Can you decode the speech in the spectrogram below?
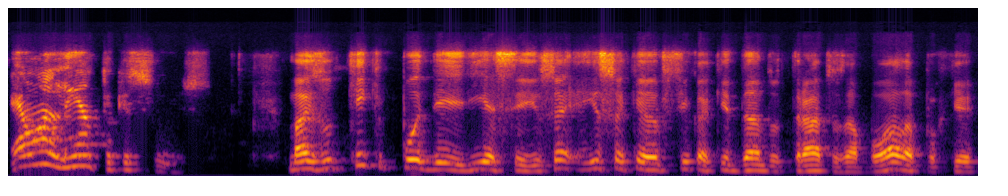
é um alento que surge. Mas o que, que poderia ser isso? É, isso é que eu fico aqui dando tratos à bola, porque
